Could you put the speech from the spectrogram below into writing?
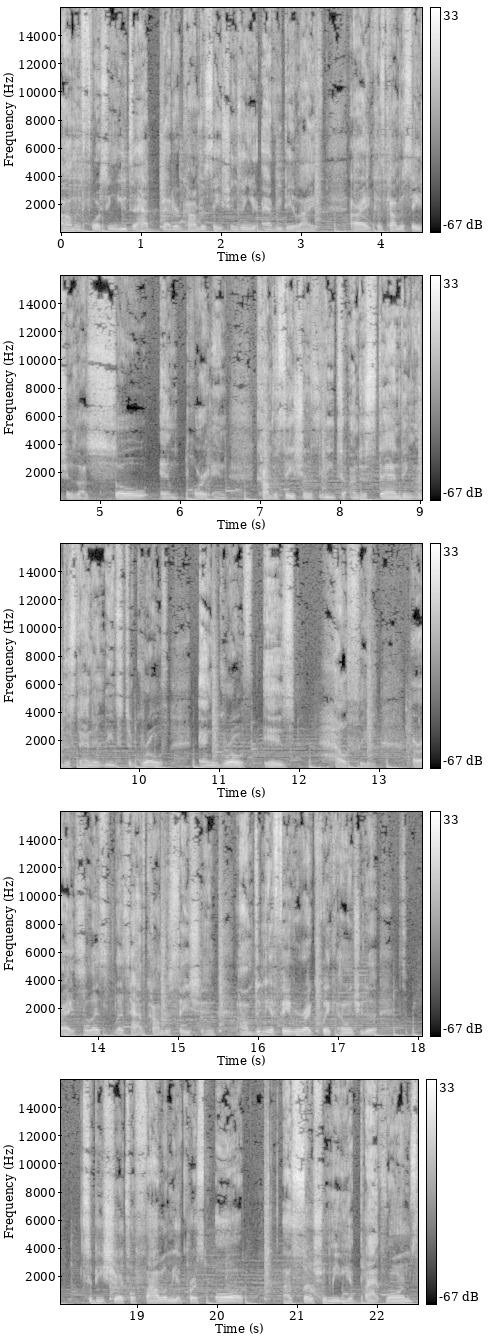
um, and forcing you to have better conversations in your everyday life. All right, because conversations are so important. Conversations lead to understanding, understanding leads to growth, and growth is healthy. All right, so let's let's have conversation. Um, do me a favor, right quick. I want you to to be sure to follow me across all uh, social media platforms.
